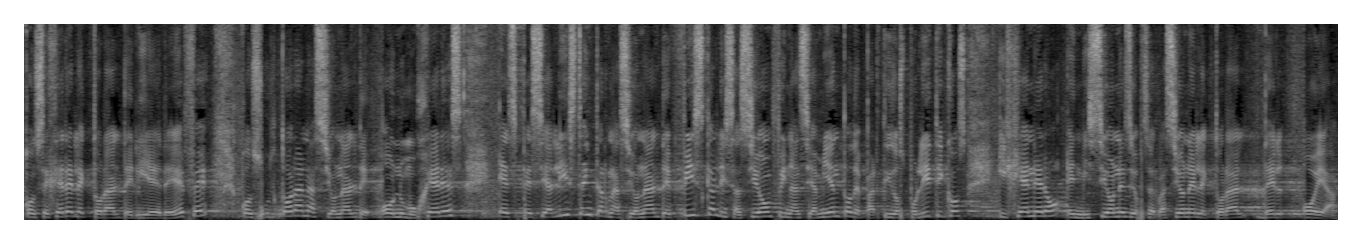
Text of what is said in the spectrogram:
consejera electoral del IEDF, consultora nacional de ONU Mujeres, especialista internacional de fiscalización, financiamiento de partidos políticos y género en misiones de observación electoral del OEA.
